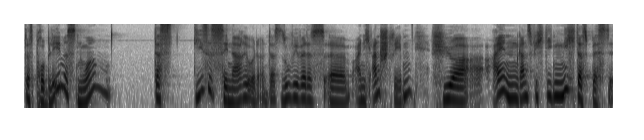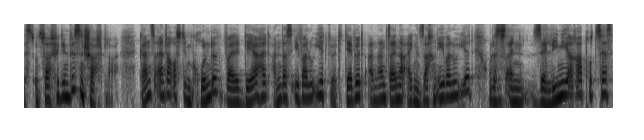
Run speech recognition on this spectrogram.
Das Problem ist nur, dass dieses Szenario oder das, so wie wir das äh, eigentlich anstreben, für einen ganz wichtigen nicht das Beste ist, und zwar für den Wissenschaftler. Ganz einfach aus dem Grunde, weil der halt anders evaluiert wird. Der wird anhand seiner eigenen Sachen evaluiert und das ist ein sehr linearer Prozess.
